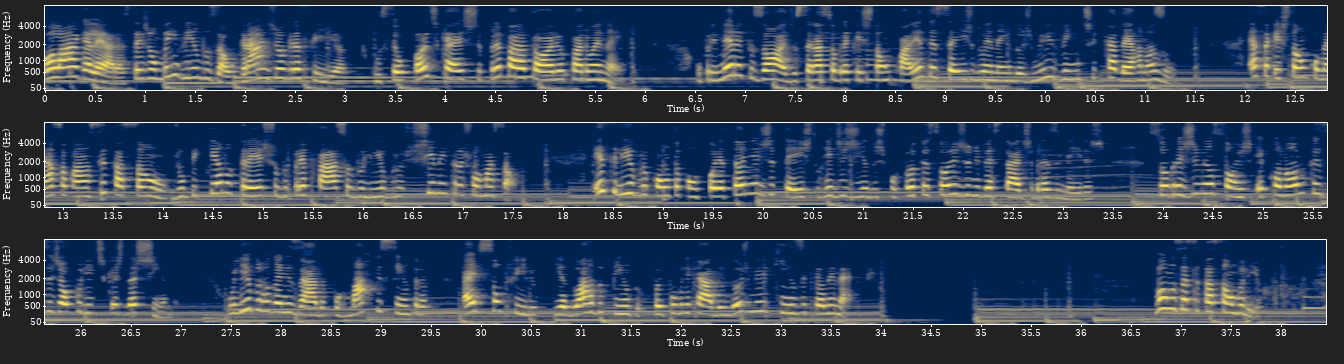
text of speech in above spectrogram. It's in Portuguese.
Olá, galera! Sejam bem-vindos ao Gra Geografia, o seu podcast preparatório para o Enem. O primeiro episódio será sobre a questão 46 do Enem 2020, Caderno Azul. Essa questão começa com a citação de um pequeno trecho do prefácio do livro China em Transformação. Esse livro conta com coletâneas de texto redigidos por professores de universidades brasileiras sobre as dimensões econômicas e geopolíticas da China. O livro, organizado por Marcos Sintra, Edson Filho e Eduardo Pinto, foi publicado em 2015 pelo INEP. Vamos à citação do livro.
